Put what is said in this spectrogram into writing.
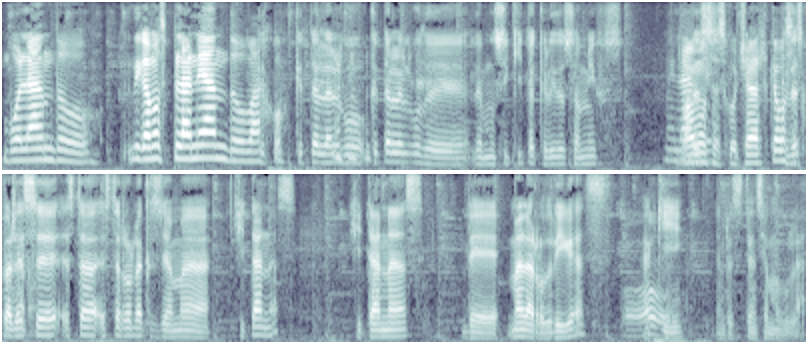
volando, digamos, planeando bajo. ¿Qué tal algo, qué tal algo de, de musiquita, queridos amigos? Vamos a escuchar. ¿Qué ¿Qué vamos a les escuchar? parece esta, esta rola que se llama Gitanas? Gitanas de Mala Rodríguez, Oh. aquí en Resistencia Modulada.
